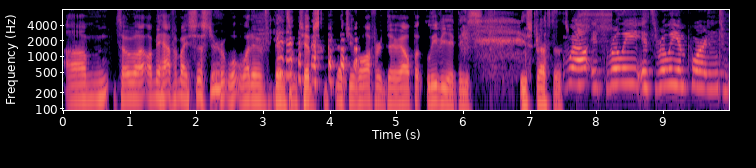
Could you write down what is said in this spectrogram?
Um, so uh, on behalf of my sister, what, what have been some tips that you've offered to help alleviate these these stresses? Well, it's really it's really important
